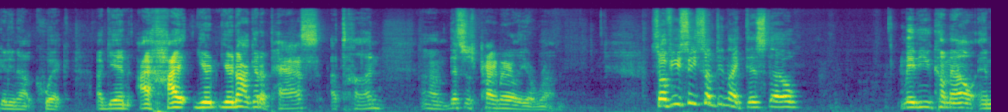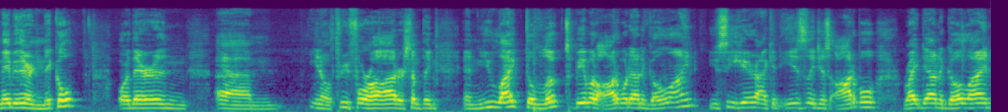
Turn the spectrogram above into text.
getting out quick. Again, I hi- you're you're not gonna pass a ton. Um, this is primarily a run. So if you see something like this though, maybe you come out and maybe they're in nickel or they're in um, you know three four odd or something, and you like the look to be able to audible down a goal line, you see here I can easily just audible right down to goal line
